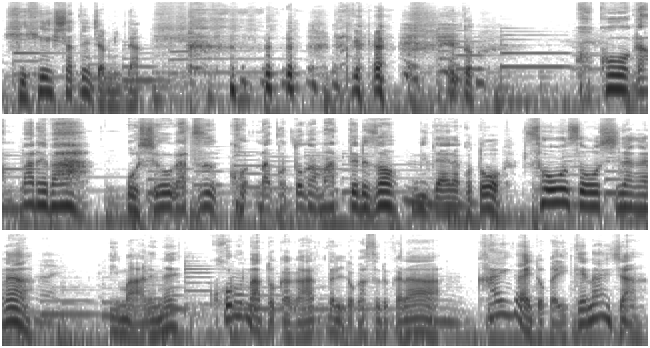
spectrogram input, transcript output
疲弊しちゃってんじゃんみんな。えっとここを頑張ればお正月こんなことが待ってるぞ、みたいなことを想像しながら、はい、今あれねコロナとかがあったりとかするから、うん、海外とか行けないじゃん。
